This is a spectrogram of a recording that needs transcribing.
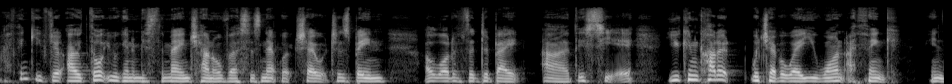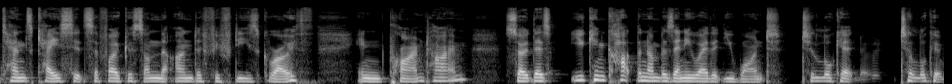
I think you've. Just, I thought you were going to miss the main channel versus network share, which has been a lot of the debate uh, this year. You can cut it whichever way you want. I think in Ten's case, it's a focus on the under 50s growth in prime time. So there's you can cut the numbers anywhere that you want to look at to look at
